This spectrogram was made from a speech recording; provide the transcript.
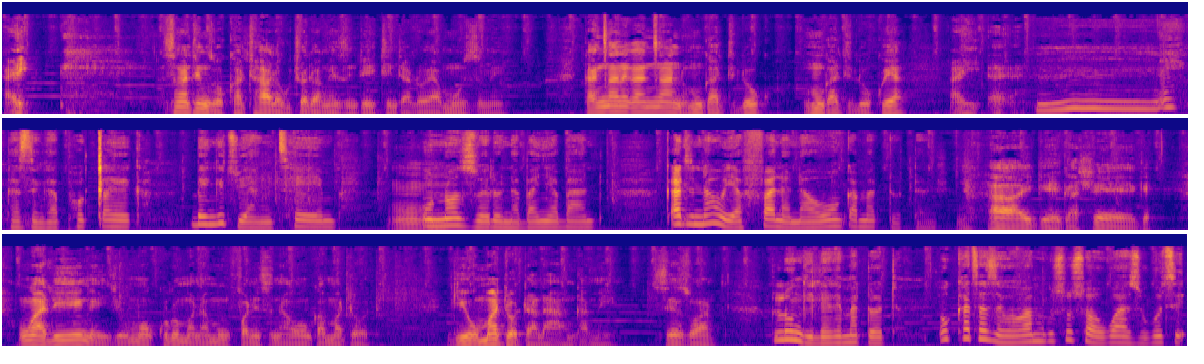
Hayi. Singathi ngizokhathala ukutshelwa ngezinto ezithinta lo yamuzi mina. Kancane kancane umngadi lokhu, umngadi lokhu ya. Hayi eh. mm eh ngaze ngaphoxeka bengithi uyangithemba unozwelo nabanye abantu kanti nawe uyafana nawo wonke amadoda nje Hayi ke kahleke. Ungalinge nje uma ukhuluma nami ungifanise nawo wonke amadoda. Ngiwumadoda langa mina. Sezwana? kulungile ke madoda ukukhathazeka kwami kususwa ukwazi ukuthi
